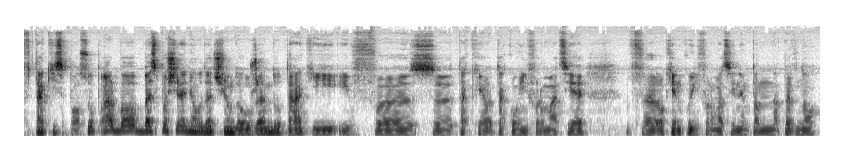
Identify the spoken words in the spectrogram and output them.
w taki sposób, albo bezpośrednio udać się do urzędu, tak, i, i w, z takie, taką informację w okienku informacyjnym pan na pewno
